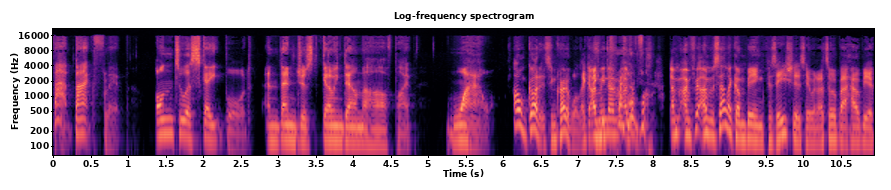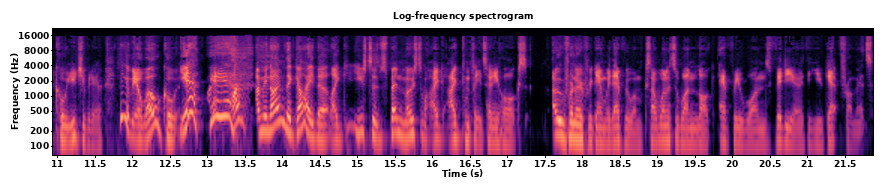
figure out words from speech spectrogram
that backflip onto a skateboard and then just going down the half pipe. Wow. Oh god, it's incredible! Like I mean, I'm I'm, I'm I'm I'm sound like I'm being facetious here when I talk about how it'd be a cool YouTube video. I think it'd be a well cool. Yeah, yeah, yeah. I'm, i mean, I'm the guy that like used to spend most of my I, I completed Tony Hawk's over and over again with everyone because I wanted to unlock everyone's video that you get from it.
